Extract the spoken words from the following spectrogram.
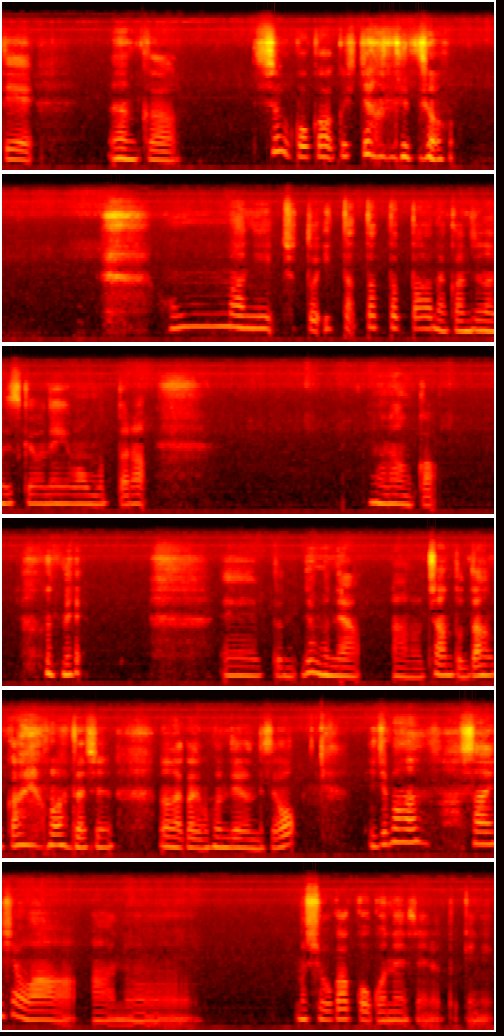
てなんかすぐ告白しちゃうんですよ。ほんまにちょっといたたたたな感じなんですけどね今思ったら。もうなんか ね。え、っとでもねあのちゃんと段階を私の中でも踏んでるんですよ。一番最初はあのま、小学校5年生の時に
